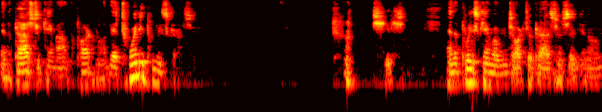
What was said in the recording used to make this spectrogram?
and the pastor came out in the parking lot. They had 20 police cars. Jeez. And the police came over and talked to the pastor and said, you know,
